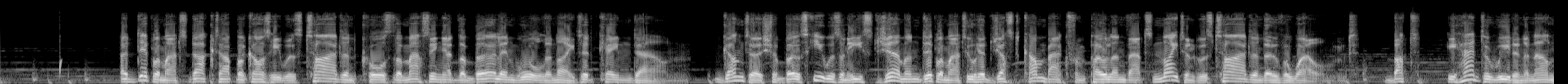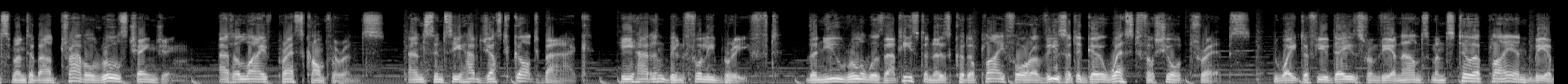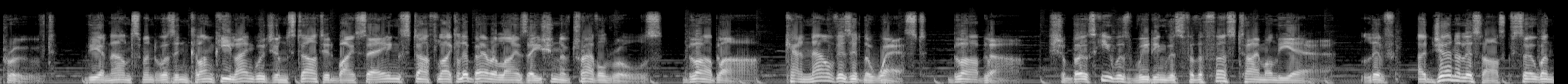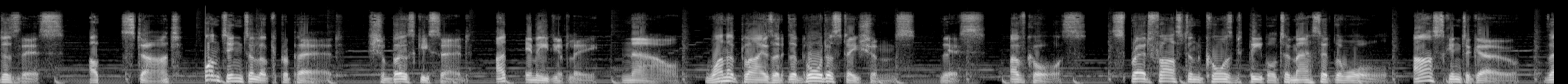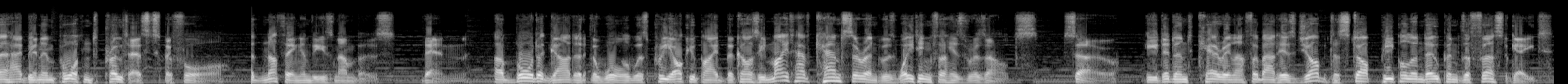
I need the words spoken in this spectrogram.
A diplomat ducked up because he was tired and caused the massing at the Berlin Wall the night it came down. Gunter Schabowski was an East German diplomat who had just come back from Poland that night and was tired and overwhelmed. But, he had to read an announcement about travel rules changing at a live press conference, and since he had just got back, he hadn't been fully briefed. The new rule was that Easterners could apply for a visa to go west for short trips, wait a few days from the announcement to apply and be approved. The announcement was in clunky language and started by saying stuff like liberalization of travel rules, blah blah, can now visit the west, blah blah. Schabowski was reading this for the first time on the air. Liv, a journalist asked so when does this? I'll start, wanting to look prepared. Schabowski said, uh, immediately. Now, one applies at the border stations. This, of course, spread fast and caused people to mass at the wall, asking to go. There had been important protests before, but nothing in these numbers. Then, a border guard at the wall was preoccupied because he might have cancer and was waiting for his results. So, he didn't care enough about his job to stop people and opened the first gate.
